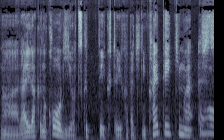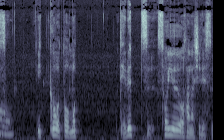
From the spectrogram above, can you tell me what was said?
まあ、大学の講義を作っていくという形に変えていきま、いこうと思ってるっつ、そういうお話です。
